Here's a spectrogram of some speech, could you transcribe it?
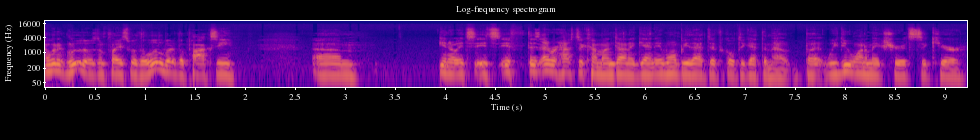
I'm going to glue those in place with a little bit of epoxy. Um, you know, it's it's if this ever has to come undone again, it won't be that difficult to get them out. But we do want to make sure it's secure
